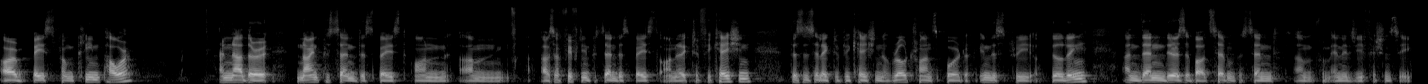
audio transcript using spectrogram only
are based from clean power. Another 9% is based on, um, uh, so 15% is based on electrification. This is electrification of road transport, of industry, of building. And then there's about 7% um, from energy efficiency.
